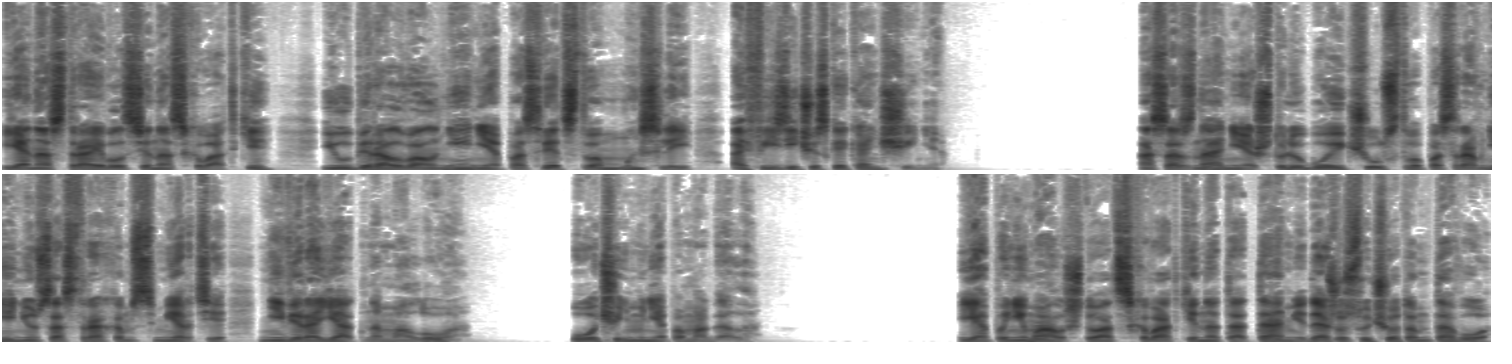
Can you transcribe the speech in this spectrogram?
Я настраивался на схватки и убирал волнение посредством мыслей о физической кончине. Осознание, что любое чувство по сравнению со страхом смерти невероятно мало, очень мне помогало. Я понимал, что от схватки на татами, даже с учетом того,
